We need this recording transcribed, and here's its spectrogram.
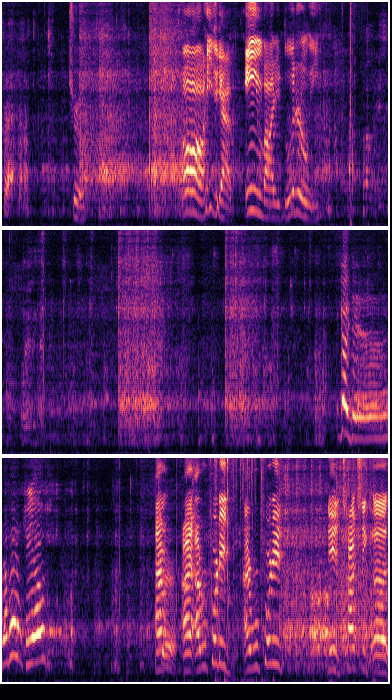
trapped. True. Oh, he just got aimbotted, literally. Uh, I'm playing trios. I, I, I reported, I reported the toxic, uh,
